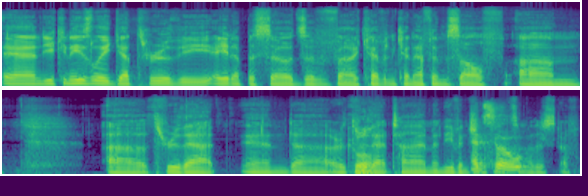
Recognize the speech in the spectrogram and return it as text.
And you can easily get through the eight episodes of uh, Kevin Can F himself um, uh, through that and uh, or through that time, and even check And so- out some other stuff.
